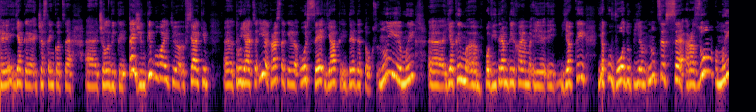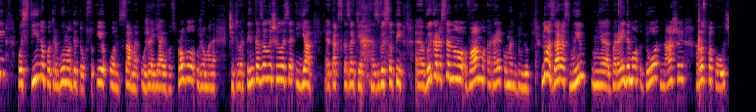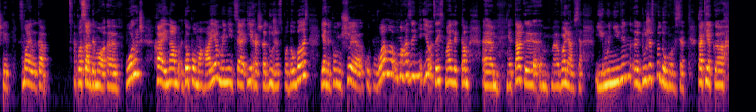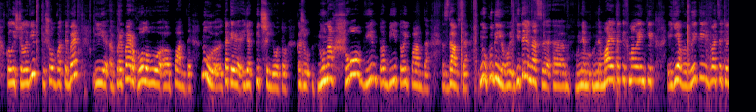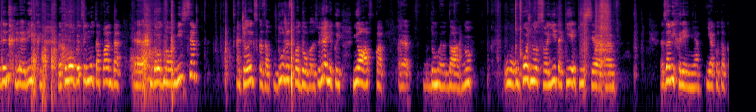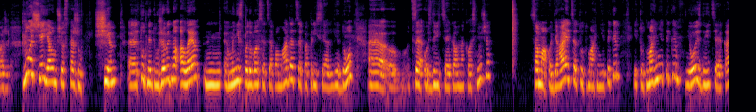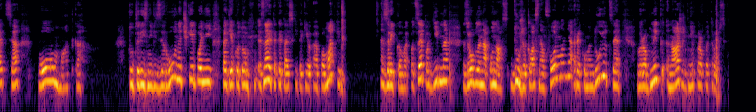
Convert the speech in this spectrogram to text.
е, як е, частенько це е, чоловіки, та й жінки бувають е, всякі. Е, Труяться, і якраз таки ось це як іде детокс. Ну і ми е, яким е, повітрям дихаємо, який, яку воду п'ємо. Ну це все разом ми постійно потребуємо детоксу. І он саме уже я його спробувала, уже у мене четвертинка залишилася, і я, так сказати, з висоти використано вам рекомендую. Ну а зараз ми перейдемо до нашої розпаковочки. Смайлика посадимо е, поруч, хай нам допомагає. Мені ця іграшка дуже сподобалась. Я не пам'ятаю, що я купувала у магазині, і оцей смайлик там е, так е, валявся. І мені він дуже сподобався. Так як колись чоловік пішов в АТБ і припер голову панди. Ну, таке, як під шию, ото. Кажу, ну на що він тобі, той панда, здався? Ну, куди його? Дітей у нас немає таких маленьких, є великий 21 рік хлопець, йому та панда е, до одного місця. А чоловік сказав, дуже сподобалось. Глянь, який нявка. Е, думаю, да, ну, у, у кожного свої такі якісь е, завіхрення, як ото кажуть. Ну, а ще я вам що скажу. Ще тут не дуже видно, але мені сподобалася ця помада, це Патрісія Лідо. Це ось дивіться, яка вона класнюча. Сама одягається, тут магнітики, і тут магнітики. І ось дивіться, яка ця помадка. Тут різні візеруночки по ній, так як ото, знаєте, китайські такі е, помадки з рибками. Оце подібне зроблено у нас. Дуже класне оформлення. Рекомендую. Це виробник наш Дніпропетровськ.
